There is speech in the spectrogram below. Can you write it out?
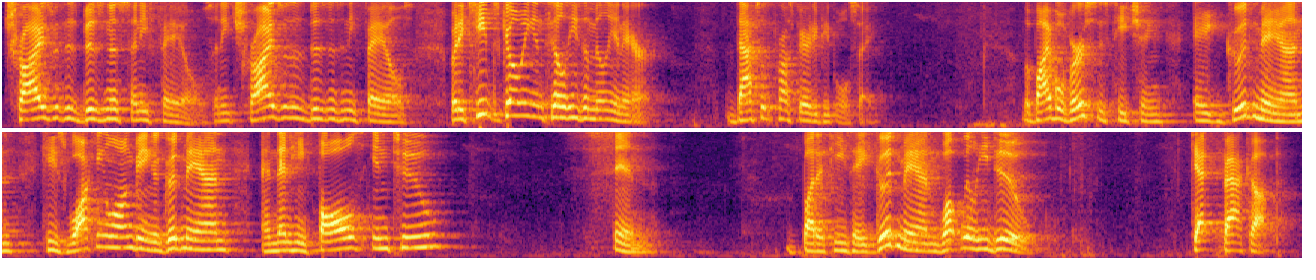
tries with his business and he fails, and he tries with his business and he fails, but he keeps going until he's a millionaire. That's what the prosperity people will say. The Bible verse is teaching a good man, he's walking along being a good man, and then he falls into sin. But if he's a good man, what will he do? Get back up.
